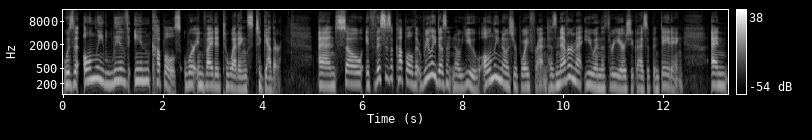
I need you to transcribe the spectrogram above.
was that only live in couples were invited to weddings together. And so, if this is a couple that really doesn't know you, only knows your boyfriend, has never met you in the three years you guys have been dating, and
